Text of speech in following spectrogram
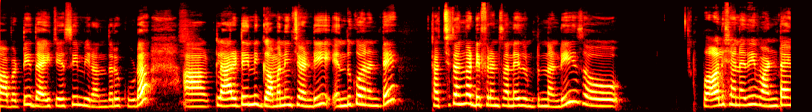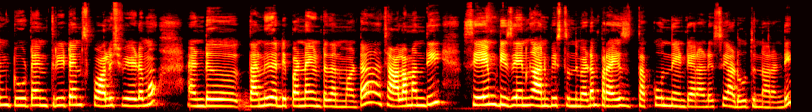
కాబట్టి దయచేసి మీరందరూ కూడా ఆ క్లారిటీని గమనించండి. ఎందుకు అనంటే ఖచ్చితంగా డిఫరెన్స్ అనేది ఉంటుందండి. సో పాలిష్ అనేది one time two time three times polish వేయడము అండ్ దాని మీద డిపెండ్ అయి ఉంటుంది అనమాట చాలామంది సేమ్ డిజైన్గా అనిపిస్తుంది మేడం ప్రైస్ తక్కువ ఉంది ఏంటి అని అనేసి అడుగుతున్నారండి.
